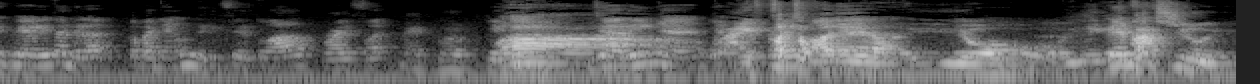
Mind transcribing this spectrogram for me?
VPN itu adalah kepanjangan dari Virtual Private Network. Jadi Wah. jaringan Private soalnya ya. Iya. Ini edukasi loh ini.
